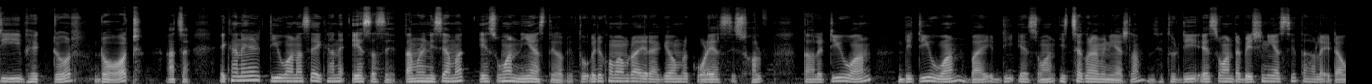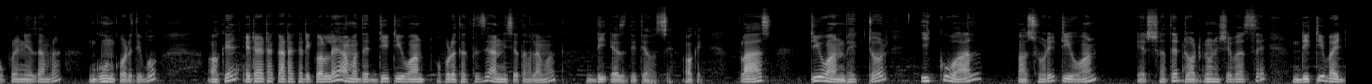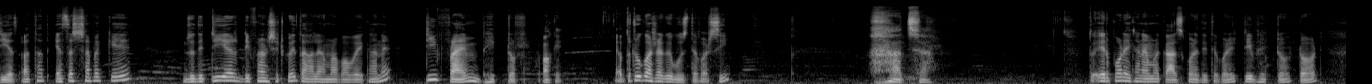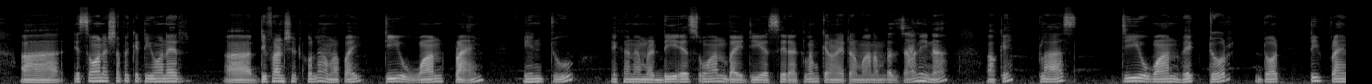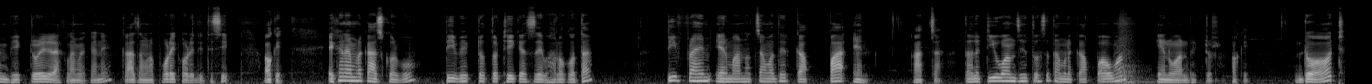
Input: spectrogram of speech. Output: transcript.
টি ভেক্টর ডট আচ্ছা এখানে টি ওয়ান আছে, এখানে এস আছে, তার মানে নিচে আমাকে এস ওয়ান নিয়ে আসতে হবে। তো এরকম আমরা এর আগেও আমরা করে আসছি সলভ তাহলে t one d t one by d s one ইচ্ছা করে আমি নিয়ে আসলাম। যেহেতু ডি এস ওয়ানটা বেশি নিয়ে আসছি, তাহলে এটা উপরে নিয়ে যে আমরা গুণ করে দিব। ওকে এটা এটা কাটাকাটি করলে আমাদের ডি টি ওয়ান উপরে থাকতেছে, আর নিচে তাহলে আমাকে ডিএস দিতে হচ্ছে। Okay plus t one vector equal sorry t ওয়ানের সাথে ডট গুণ হিসেবে আছে d t by d s অর্থাৎ এস এর সাপেক্ষে যদি টি এর ডিফারেন্সিয়েট করি, তাহলে আমরা পাবো এখানে টি প্রাইম ভেক্টর। ওকে, এতটুকু আশা করি বুঝতে পারছি। আচ্ছা তো এরপর এখানে আমরা কাজ করে দিতে পারি টি ভেক্টর ডট। এস ওয়ানের সাপেক্ষে টি ওয়ানের ডিফারেন্সিয়েট করলে আমরা পাই টি ওয়ান প্রাইম ইন্টু এখানে আমরা ডিএস ওয়ান বাই ডিএসএ রাখলাম কেন এটার মান আমরা জানি না। Okay plus t one vector dot t prime ভেক্টরই রাখলাম এখানে, কাজ আমরা পরে করে দিতেছি। ওকে, এখানে আমরা কাজ করব, টি ভেক্টর তো ঠিক আছে, ভালো কথা। টি প্রাইম এর মান হচ্ছে আমাদের কাপ্পা এন। আচ্ছা তাহলে টি ওয়ান যেহেতু আছে, তার মানে kappa one, n one vector. Okay, dot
